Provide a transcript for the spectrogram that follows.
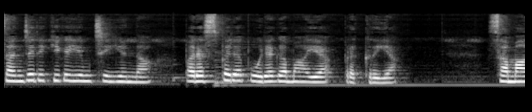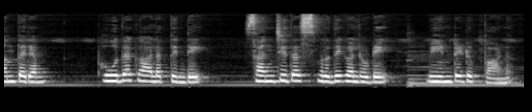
സഞ്ചരിക്കുകയും ചെയ്യുന്ന പരസ്പര പൂരകമായ പ്രക്രിയ. സമാന്തരം ഭൂതകാലത്തിന്റെ സഞ്ചിത സ്മൃതികളുടെ വീണ്ടെടുപ്പാണ്.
